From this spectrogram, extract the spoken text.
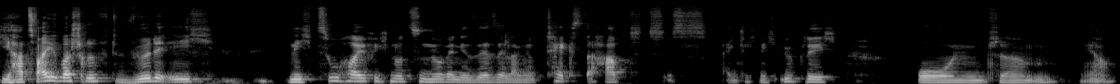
Die H2-Überschrift würde ich nicht zu häufig nutzen, nur wenn ihr sehr, sehr lange Texte habt. Das ist eigentlich nicht üblich. Und ähm, ja,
